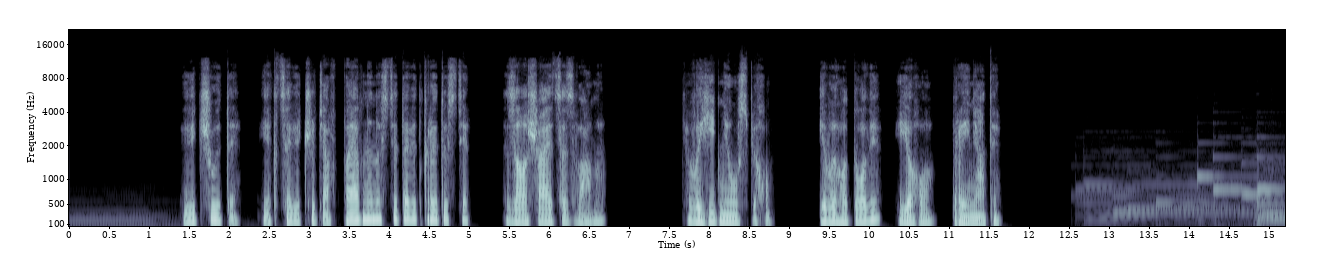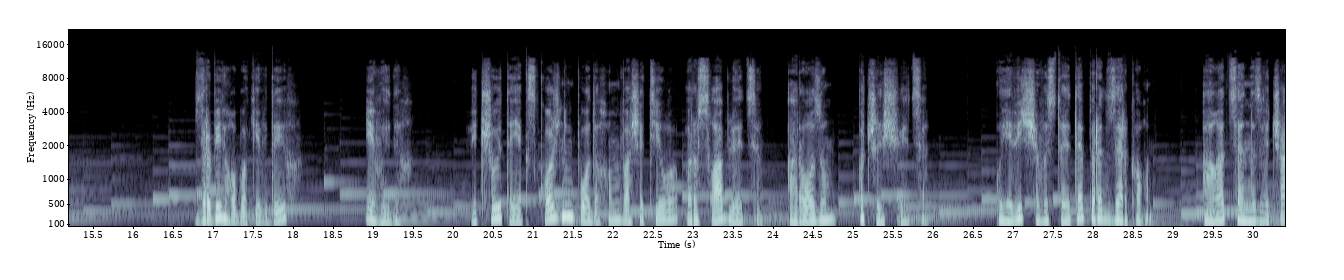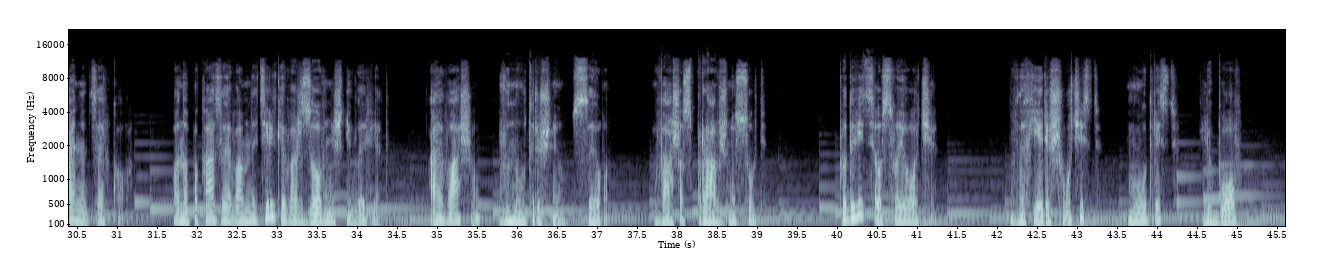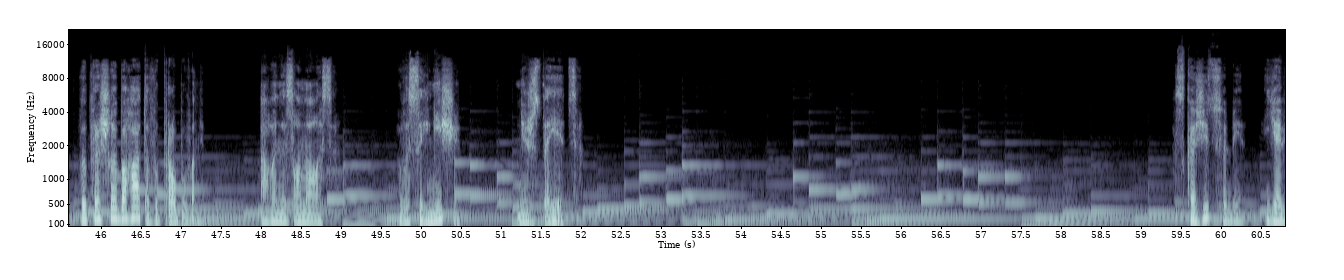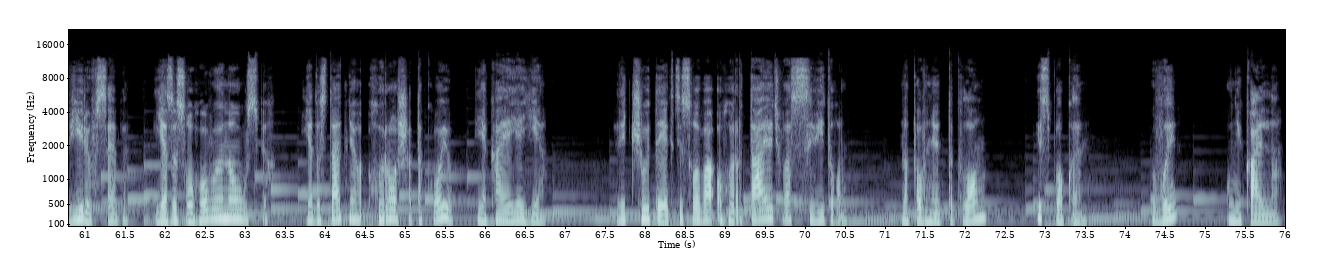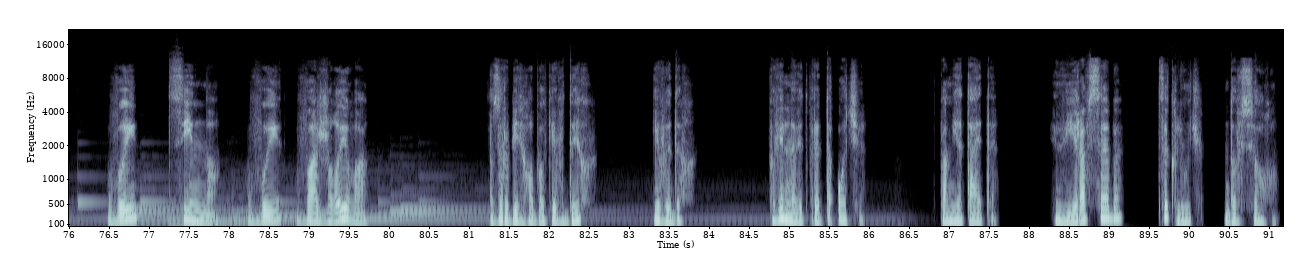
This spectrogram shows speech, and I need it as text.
Відчуйте, як це відчуття впевненості та відкритості залишається з вами. Ви гідні успіху, і ви готові його прийняти. Зробіть глибокий вдих і видих. Відчуйте, як з кожним подихом ваше тіло розслаблюється, а розум очищується. Уявіть, що ви стоїте перед дзеркалом, але це не звичайне дзеркало. Воно показує вам не тільки ваш зовнішній вигляд, а й вашу внутрішню силу, вашу справжню суть. Подивіться у свої очі. В них є рішучість, мудрість, любов. Ви пройшли багато випробувань, але не зламалися. Ви сильніші, ніж здається. Скажіть собі, я вірю в себе, я заслуговую на успіх, я достатньо хороша такою, яка я є. Відчуйте, як ці слова огортають вас світлом, наповнюють теплом і спокоєм. Ви унікальна, ви цінна, ви важлива. Зробіть глибокий вдих і видих. Повільно відкрийте очі. Пам'ятайте, віра в себе це ключ до всього.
